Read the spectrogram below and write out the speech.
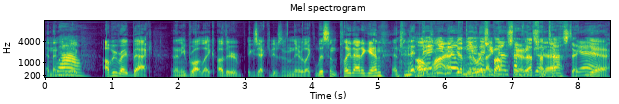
and then he was like, "I'll be right back." And then he brought like other executives, and they were like, "Listen, play that again." And then, N- Oh Then you my, I get the that you've goosebumps here. something That's good. fantastic. Yeah. yeah,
